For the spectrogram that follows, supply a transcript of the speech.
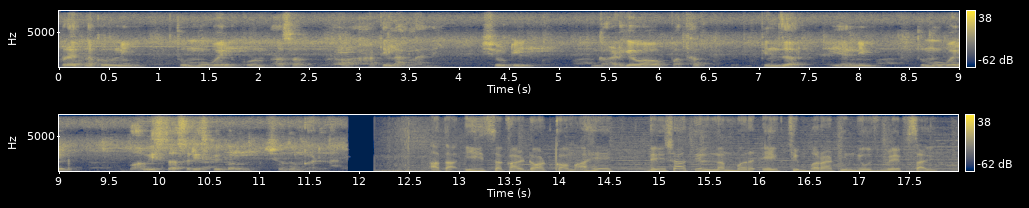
प्रयत्न करूनही तो मोबाईल कोण असा हाती लागला नाही. शेवटी गाडगेबाव पथक पिंजर यांनी तो मोबाईल बावीस तास रेस्क्यू करून शोधून काढला. आता ई सकाळ डॉट कॉम आहे देशातील नंबर एक ची मराठी न्यूज वेबसाईट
